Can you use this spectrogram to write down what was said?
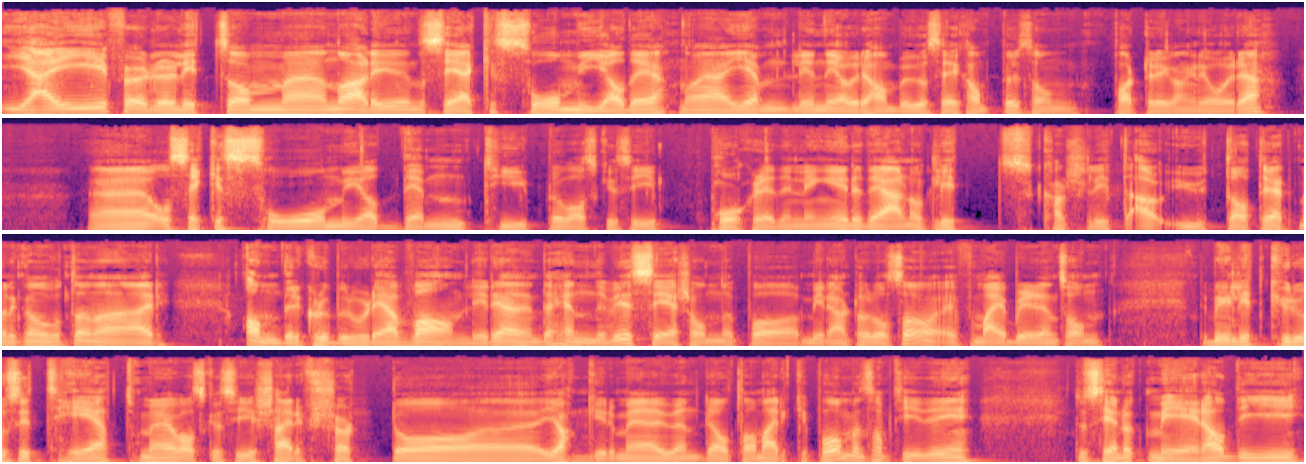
Jeg føler litt som eh, Nå, er det, nå ser jeg ikke så mye av det. når jeg er jevnlig nedover i Hamburg og ser kamper, sånn par-tre ganger i året. Eh, og ser ikke så mye av den type hva skal vi si, påkledning lenger. Det er nok litt, kanskje litt utdatert, men det kan godt hende det er andre klubber hvor det er vanligere. Det hender vi ser sånne på Millerntor også. For meg blir det en sånn Det blir litt kuriositet med hva skal jeg si, skjerfskjørt og eh, jakker med uendelig antall merker på, men samtidig Du ser nok mer av de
